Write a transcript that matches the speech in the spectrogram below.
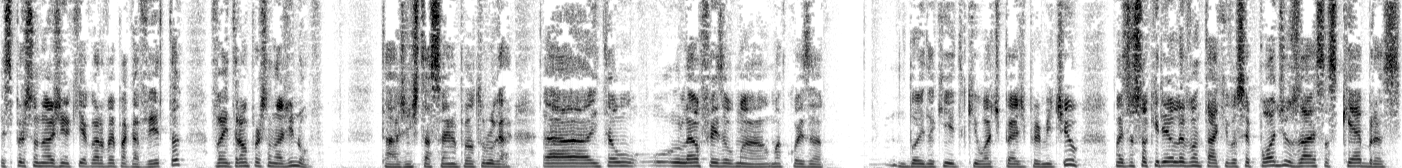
Esse personagem aqui agora vai para gaveta, vai entrar um personagem novo. Tá, a gente está saindo para outro lugar. Uh, então o Léo fez uma, uma coisa doida aqui que o Watchpad permitiu, mas eu só queria levantar que você pode usar essas quebras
